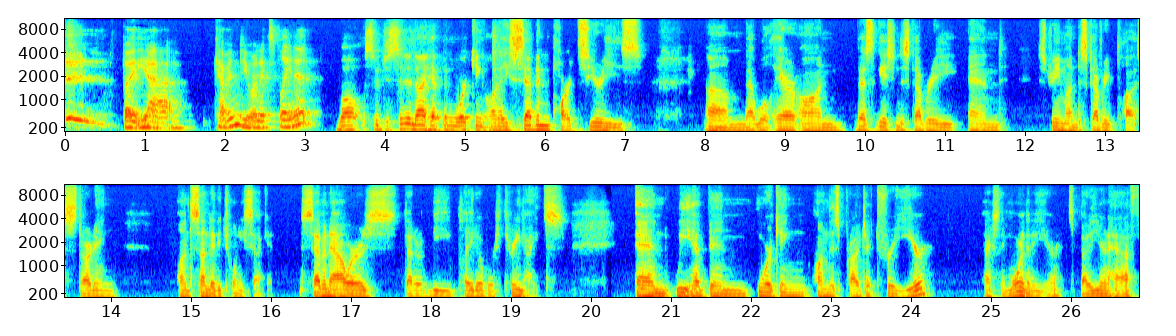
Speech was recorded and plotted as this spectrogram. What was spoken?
but yeah, Kevin, do you want to explain it? Well, so Jacinda and I have been working on a seven part series um, that will air on Investigation Discovery and stream on Discovery Plus starting on Sunday, the 22nd. Seven hours that will be played over three nights. And we have been working on this project for a year, actually more than a year. It's about a year and a half.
